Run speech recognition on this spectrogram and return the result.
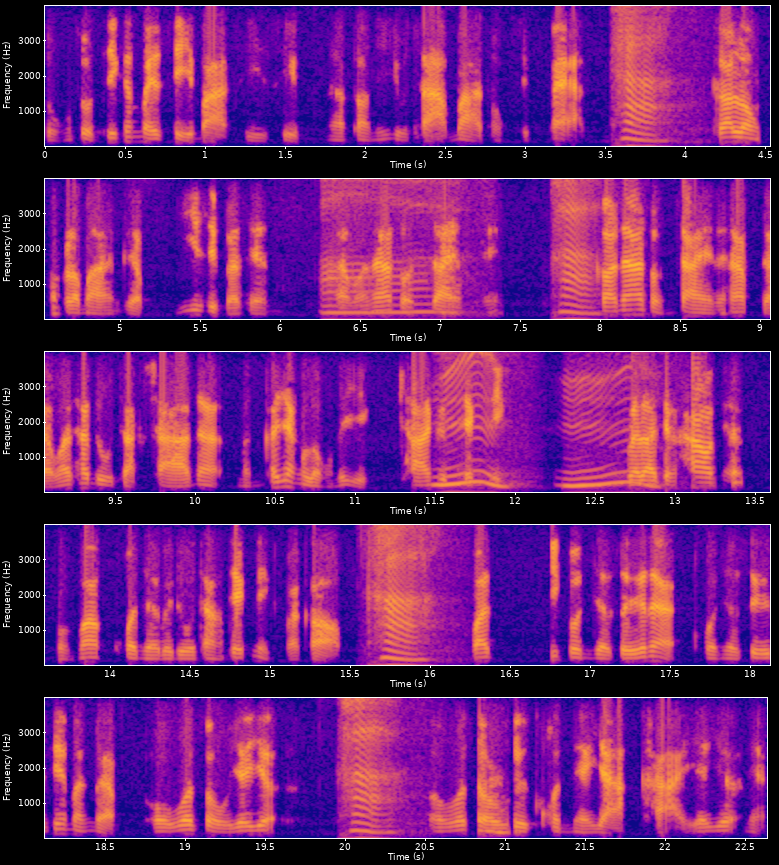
สูงสุดที่ขึ้นไป 4 บาท 40นะตอนนี้อยู่ 3 บาท 68 ค่ะ ก็ลงมาประมาณเกือบ 20เปอร์เซ็นต์อ๋อแต่ว่าน่าสนใจไหมค่ะก็น่าสนใจนะครับ แต่ว่าถ้าดูจากชาร์ตน่ะมันก็ยังลงได้อีกชาร์ตคือเทคนิคอืมเวลาจะเข้าเนี่ย ผมว่าควรจะไปดูทางเทคนิคประกอบ ค่ะที่คุณจะซื้อเนี่ยควรจะซื้อที่มันแบบ oversold เยอะค่ะๆ oversold คือคนเนี่ยอยากขายเยอะๆเนี่ย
